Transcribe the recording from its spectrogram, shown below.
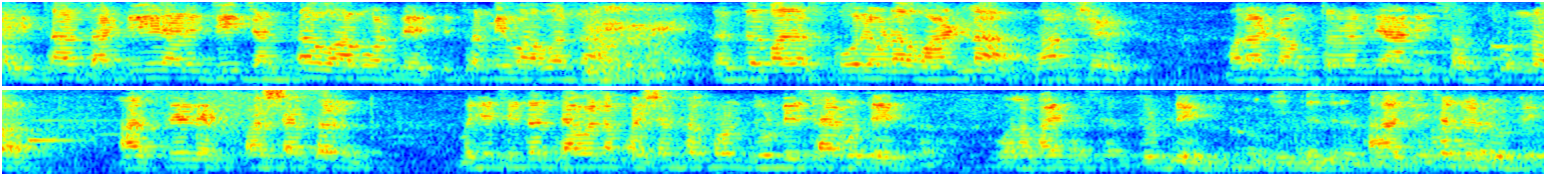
हितासाठी आणि जी जनता वावरते तिथं मी वावरणार. नंतर माझा स्कोर एवढा वाढला. रामशेठ मला डॉक्टरांनी आणि संपूर्ण असलेले प्रशासन म्हणजे तिथं त्यावेळेला प्रशासन म्हणून दुड्डी साहेब होते इथं. मला माहीत असेल दुड्डी हा जितेंद्र ड्युटी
